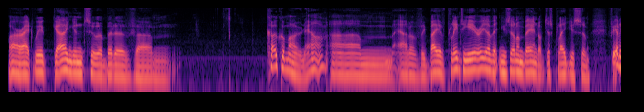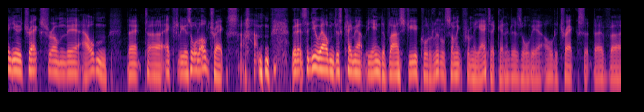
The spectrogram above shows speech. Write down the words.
All right, we're going into a bit of um, Kokomo now, um, out of the Bay of Plenty area that New Zealand band. I've just played you some fairly new tracks from their album that uh, actually is all old tracks. Um, but it's a new album just came out the end of last year called A Little Something from the Attic, and it is all their older tracks that they've uh,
